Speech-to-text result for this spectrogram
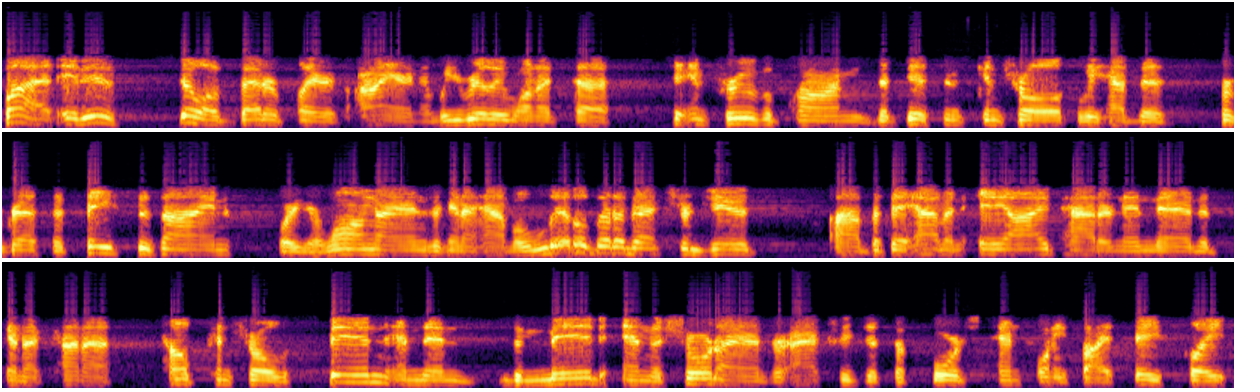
but it is still a better player's iron. And we really wanted to to improve upon the distance control. So we have this progressive face design where your long irons are going to have a little bit of extra juice, uh, but they have an AI pattern in there that's going to kind of help control the spin. And then the mid and the short irons are actually just a forged 1025 faceplate.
